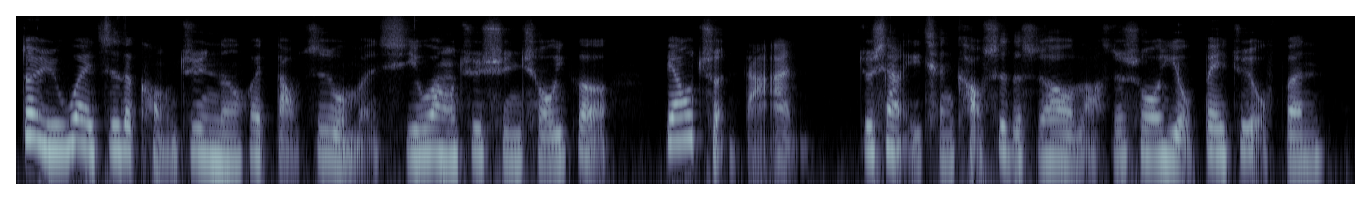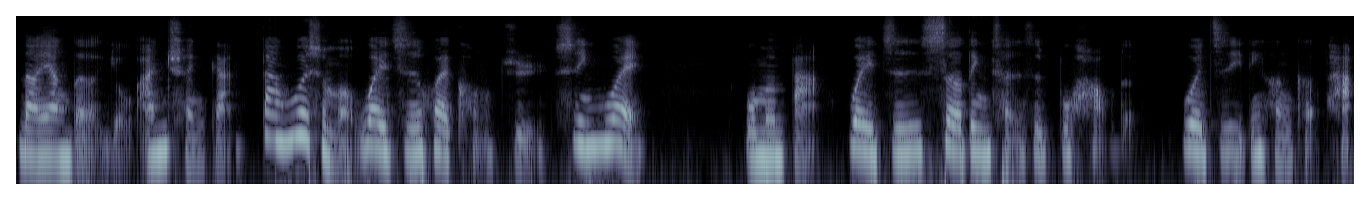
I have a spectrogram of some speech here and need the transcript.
对于未知的恐惧呢，会导致我们希望去寻求一个。标准答案，就像以前考试的时候，老师说有背就有分那样的有安全感。但为什么未知会恐惧？是因为我们把未知设定成是不好的，未知一定很可怕，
